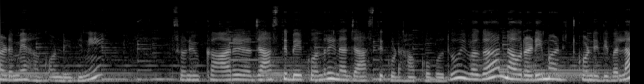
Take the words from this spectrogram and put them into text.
ಕಡಿಮೆ ಹಾಕೊಂಡಿದ್ದೀನಿ ಸೊ ನೀವು ಖಾರ ಜಾಸ್ತಿ ಬೇಕು ಅಂದರೆ ಇನ್ನೂ ಜಾಸ್ತಿ ಕೂಡ ಹಾಕೋಬೋದು. ಇವಾಗ ನಾವು ರೆಡಿ ಮಾಡಿ ಇಟ್ಕೊಂಡಿದ್ದೀವಲ್ಲ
